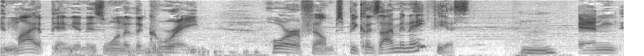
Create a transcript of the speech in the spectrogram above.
in my opinion, is one of the great horror films because I'm an atheist. And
